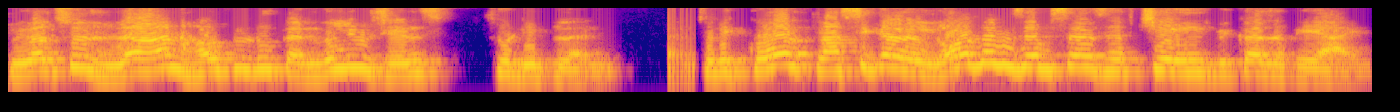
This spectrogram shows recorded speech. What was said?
We also learn how to do convolutions through deep learning. So the core classical algorithms themselves have changed because of AI.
